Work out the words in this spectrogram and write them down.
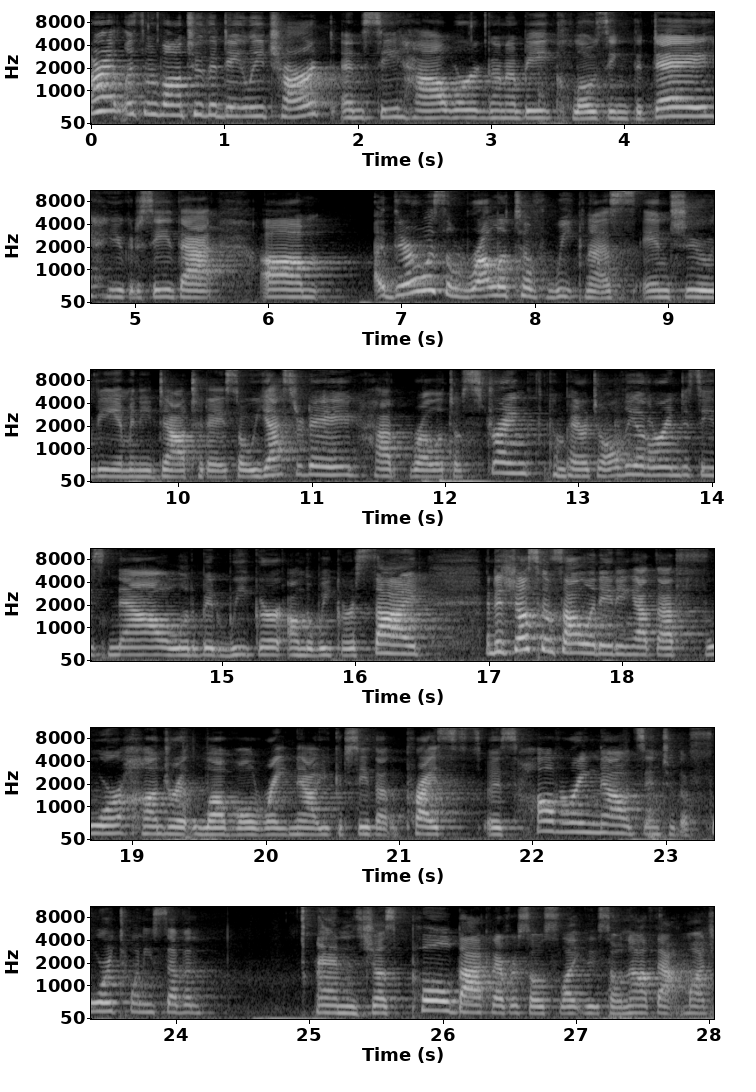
All right, let's move on to the daily chart and see how we're going to be closing the day. You can see that um, there was a relative weakness into the mini Dow today. So yesterday had relative strength compared to all the other indices. Now a little bit weaker on the weaker side. And it's just consolidating at that 400 level right now. You can see that the price is hovering now. It's into the 427 and it's just pulled back ever so slightly. So not that much,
